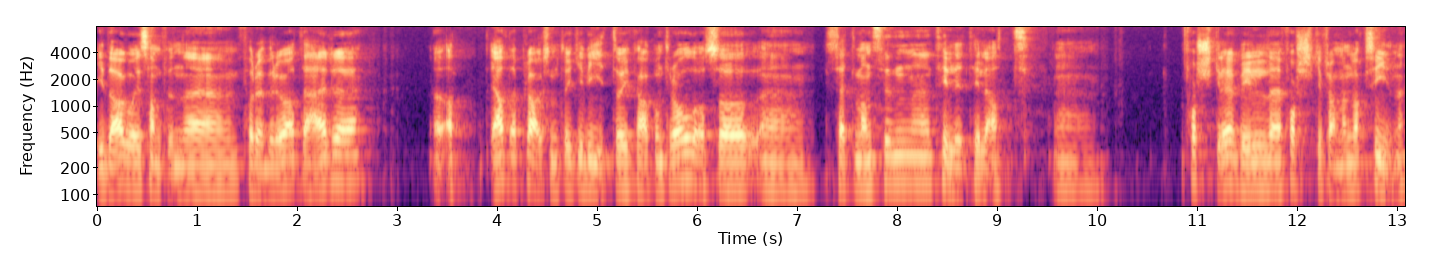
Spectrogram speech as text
i dag og i samfunnet for øvrig at det er eh, at, ja, det er plagsomt å ikke vite og ikke ha kontroll, og så uh, setter man sin tillit til at uh, forskere vil forske fram en vaksine,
